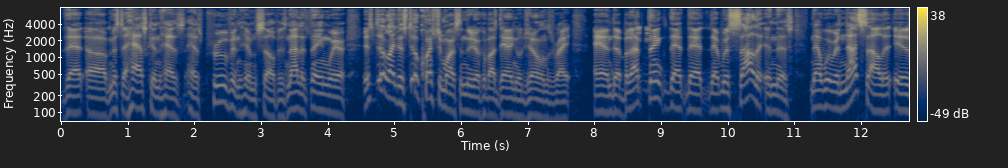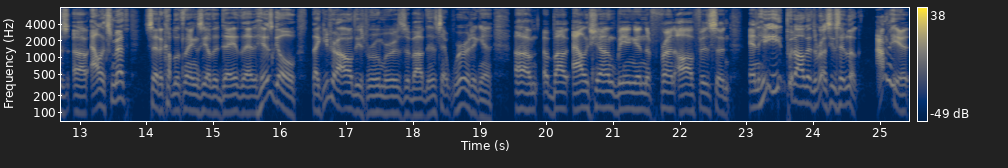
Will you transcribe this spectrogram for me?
that uh, Mr. Haskin has has proven himself. It's not a thing where it's still like there's still question marks in New York about Daniel Jones, right? And uh, but I think that that that we're solid in this. Now where we're not solid is uh, Alex Smith said a couple of things the other day that his goal, like you've heard all these rumors about this, that word again, um, about Alex Young being in the front office and and he, he put all that to rest. He said, look. I'm here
